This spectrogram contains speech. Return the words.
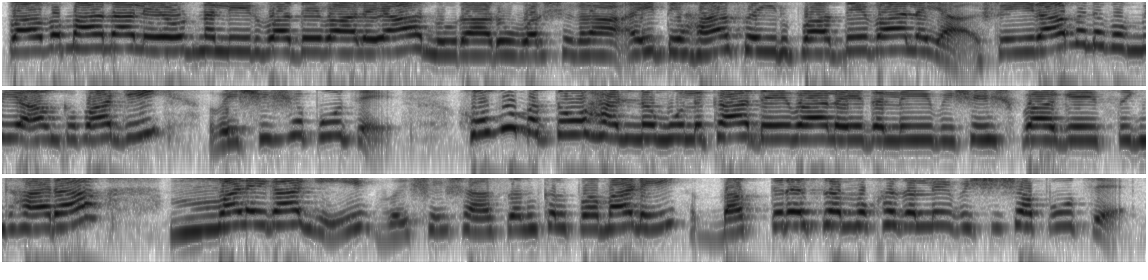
ಪವಮಾನ ಲೇಔಟ್ನಲ್ಲಿ ಇರುವ ದೇವಾಲಯ. ನೂರಾರು ವರ್ಷಗಳ ಐತಿಹಾಸ ಇರುವ ದೇವಾಲಯ. ಶ್ರೀರಾಮನವಮಿಯ ಅಂಗವಾಗಿ ವಿಶೇಷ ಪೂಜೆ. ಹೂವು ಮತ್ತು ಹಣ್ಣು ಮೂಲಕ ದೇವಾಲಯದಲ್ಲಿ ವಿಶೇಷವಾಗಿ ಸಿಂಗಾರ ಮಳೆಗಾಗಿ ವಿಶೇಷ ಸಂಕಲ್ಪ ಮಾಡಿ ಭಕ್ತರ ಸಮ್ಮುಖದಲ್ಲಿ ವಿಶೇಷ ಪೂಜೆ.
